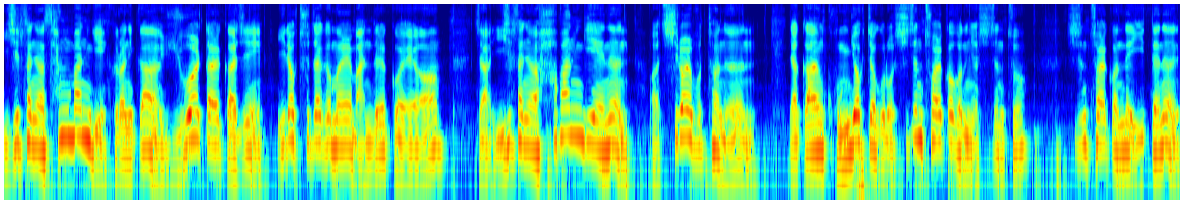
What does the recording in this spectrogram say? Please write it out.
24년 상반기 그러니까 6월 달까지 1억 투자금을 만들 거예요. 자, 24년 하반기에는 어, 7월부터는 약간 공격적으로 시즌 2 할 거거든요. 시즌 2. 시즌 2 할 건데 이때는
